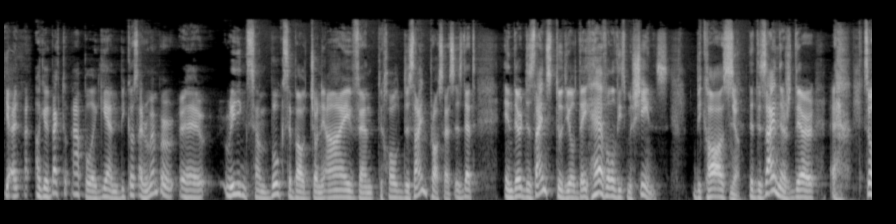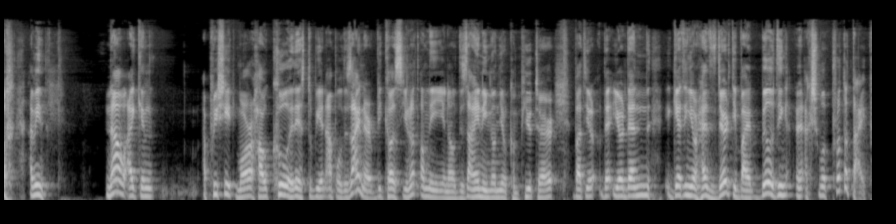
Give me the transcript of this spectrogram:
Yeah, and I'll get back to Apple again because I remember uh, reading some books about Jony Ive and the whole design process. Is that in their design studio they have all these machines because Yeah. the designers they're so I mean now I can appreciate more how cool it is to be an Apple designer because you're not only you know designing on your computer, but you're you're then getting your hands dirty by building an actual prototype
